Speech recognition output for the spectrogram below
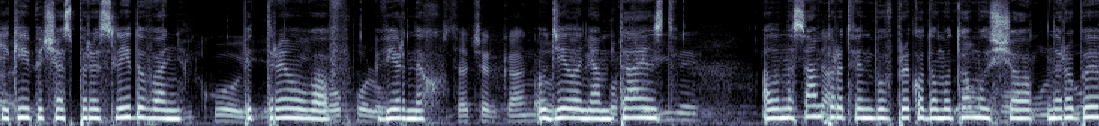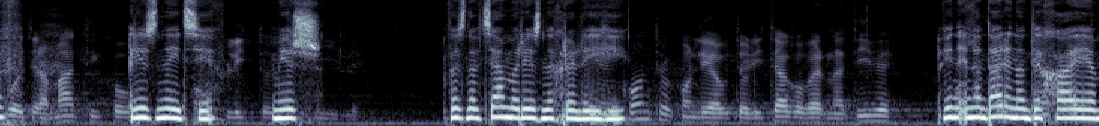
який під час переслідувань підтримував вірних уділенням таїнств, але насамперед він був прикладом у тому, що не робив різниці між визнавцями різних релігій. Він і надалі надихає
